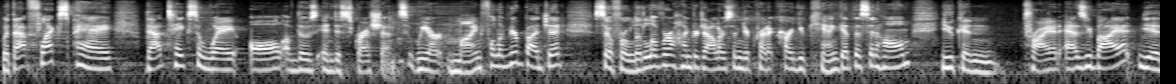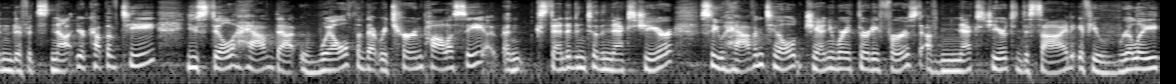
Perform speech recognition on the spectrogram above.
With that flex pay, that takes away all of those indiscretions. We are mindful of your budget. So for a little over $100 on your credit card, you can get this at home. You can try it as you buy it. And if it's not your cup of tea, you still have that wealth of that return policy uh, and extended into the next year. So you have until January 31st of next year to decide if you really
